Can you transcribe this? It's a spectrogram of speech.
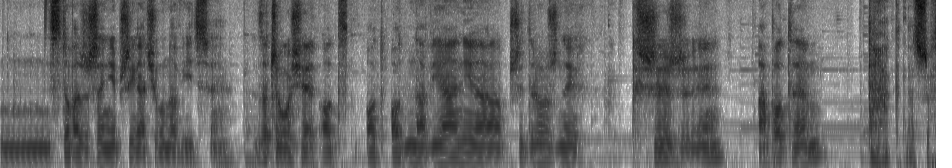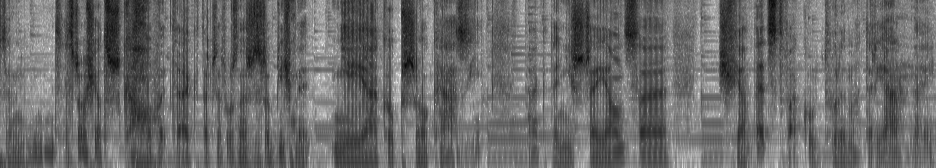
mm, Stowarzyszenie Przyjaciół Nowicy? Zaczęło się od, od odnawiania przydrożnych krzyży, a potem Tak, znaczy w tym zaczęło się od szkoły, tak? Znaczy różne rzeczy robiliśmy niejako przy okazji. Tak? Te niszczejące świadectwa kultury materialnej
